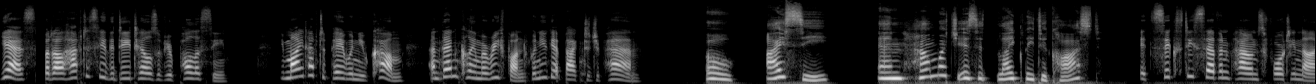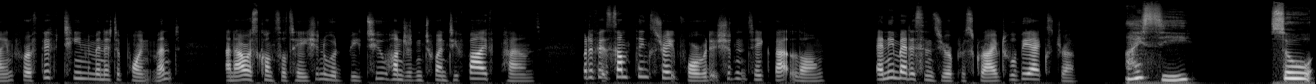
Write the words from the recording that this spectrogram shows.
Yes, but I'll have to see the details of your policy. You might have to pay when you come and then claim a refund when you get back to Japan. Oh, I see. And how much is it likely to cost? It's £67.49 for a 15 minute appointment. An hour's consultation would be £225. But if it's something straightforward, it shouldn't take that long. Any medicines you're prescribed will be extra. I see. So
